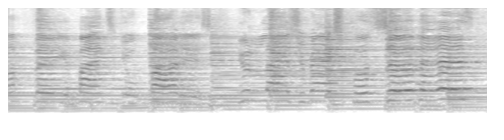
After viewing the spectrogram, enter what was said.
Offer your minds and your bodies. Your lives, your action for service.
